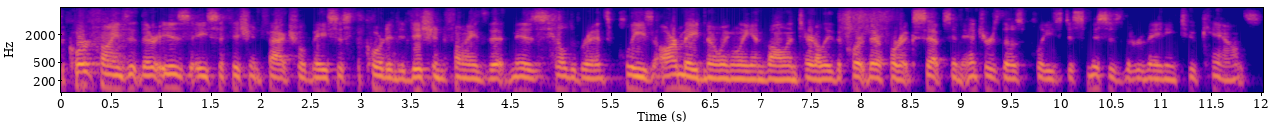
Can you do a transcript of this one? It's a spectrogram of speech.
The court finds that there is a sufficient factual basis. The court in addition finds that Ms. Hildebrandt's pleas are made knowingly and voluntarily. The court therefore accepts and enters those pleas, dismisses the remaining two counts.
